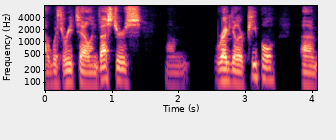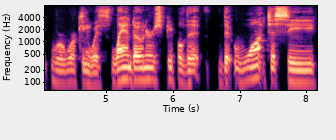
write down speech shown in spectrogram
uh, with retail investors, um, regular people. Um, we're working with landowners, people that that want to see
